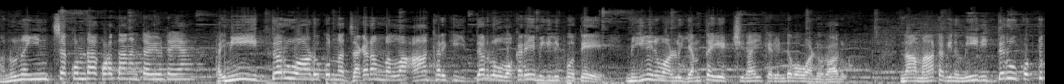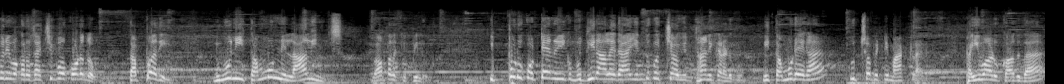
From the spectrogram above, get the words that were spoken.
అనునయించకుండా కొడతానంటావేమిటయ్యా నీ ఇద్దరు ఆడుకున్న జగడం వల్ల ఆఖరికి ఇద్దరిలో ఒకరే మిగిలిపోతే మిగిలిన వాళ్ళు ఎంత ఏడ్చినా ఇక రెండవ వాళ్ళు రారు. నా మాట విను మీరిద్దరూ కొట్టుకుని ఒకరు చచ్చిపోకూడదు. తప్పది. నువ్వు నీ తమ్ముణ్ణి లాలించు. లోపలికి పిలు. ఇప్పుడు కొట్టాను నీకు బుద్ధి రాలేదా? ఎందుకు వచ్చావు యుద్ధానికి అడుగు. నీ తమ్ముడేగా? కూర్చోబెట్టి మాట్లాడు. పైవాడు కాదుగా?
